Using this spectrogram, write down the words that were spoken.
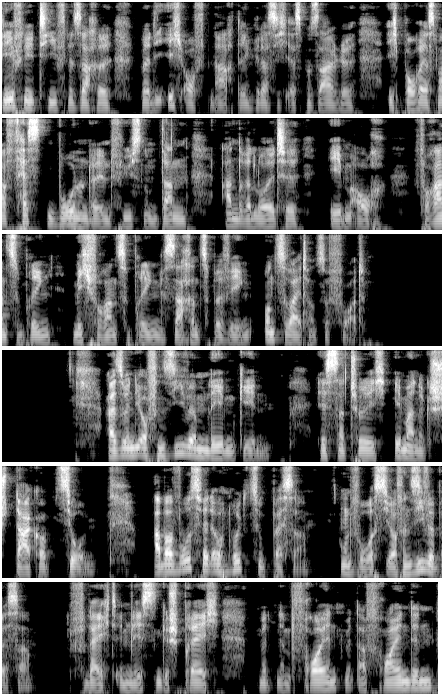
definitiv eine Sache, über die ich oft nachdenke, dass ich erstmal sage, ich brauche erstmal festen Boden unter den Füßen, um dann andere Leute eben auch voranzubringen, mich voranzubringen, Sachen zu bewegen und so weiter und so fort. Also in die Offensive im Leben gehen ist natürlich immer eine starke Option. Aber wo ist vielleicht auch ein Rückzug besser? Und wo ist die Offensive besser? Vielleicht im nächsten Gespräch mit einem Freund, mit einer Freundin,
